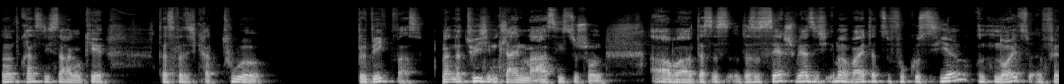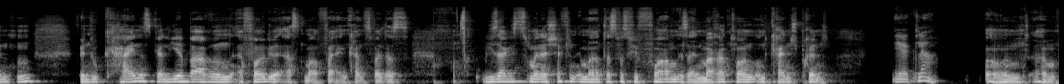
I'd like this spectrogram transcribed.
Ne? Du kannst nicht sagen, okay, das, was ich gerade tue, bewegt was. Na, natürlich im kleinen Maß siehst du schon, aber das ist, das ist sehr schwer, sich immer weiter zu fokussieren und neu zu erfinden, wenn du keine skalierbaren Erfolge erstmal feiern kannst, weil das, wie sage ich zu meiner Chefin immer, das, was wir vorhaben, ist ein Marathon und kein Sprint. Ja, klar. Und ähm,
